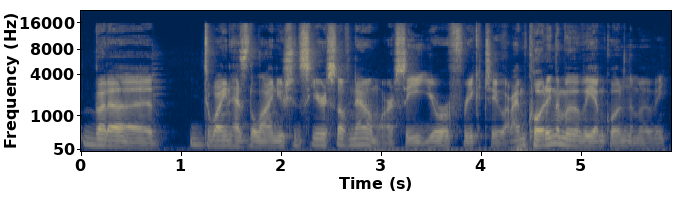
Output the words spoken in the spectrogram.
but uh, Dwayne has the line, "You should see yourself now, Marcy. You're a freak too." And I'm quoting the movie. I'm quoting the movie.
